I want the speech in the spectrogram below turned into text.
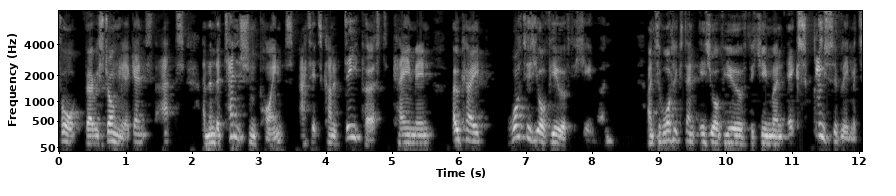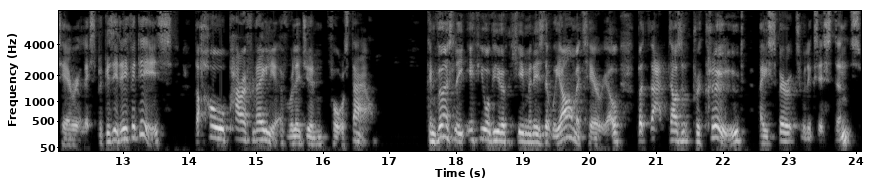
fought very strongly against that. And then the tension point at its kind of deepest came in, okay, what is your view of the human? And to what extent is your view of the human exclusively materialist? Because if it is, the whole paraphernalia of religion falls down. Conversely, if your view of the human is that we are material, but that doesn't preclude a spiritual existence,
